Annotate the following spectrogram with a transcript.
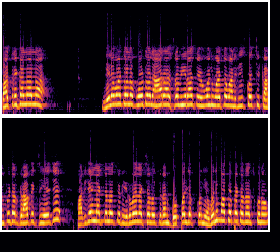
పత్రికలలో నిలబడ్డోళ్ళ ఫోటోలు ఆ రాష్ట్రం ఈ రాష్ట్రం ఇవ్వని పడితే వాడిని తీసుకొచ్చి కంప్యూటర్ గ్రాఫిక్స్ చేసి పదిహేను లక్షలు వచ్చారు ఇరవై లక్షలు వచ్చారు అని గొప్పలు చెప్పుకొని ఎవరిని మభ్య పెట్టదలుచుకున్నావు?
